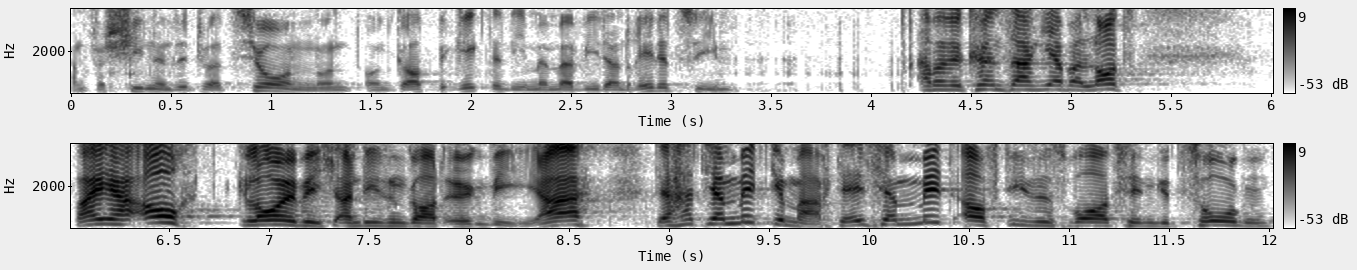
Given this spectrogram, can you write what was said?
an verschiedenen Situationen und, und Gott begegnet ihm immer wieder und redet zu ihm. Aber wir können sagen, ja, aber Lot war ja auch gläubig an diesen Gott irgendwie, ja? Der hat ja mitgemacht, der ist ja mit auf dieses Wort hingezogen.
